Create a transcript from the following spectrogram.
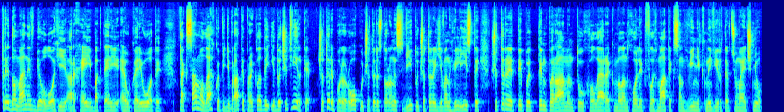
три домени в біології, археї, бактерії, еукаріоти. Так само легко підібрати приклади і до четвірки: чотири пори року, чотири сторони світу, чотири євангелісти, чотири типи темпераменту, холерик, меланхолік, флегматик, сангвінік, не вірте в цю маячню,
